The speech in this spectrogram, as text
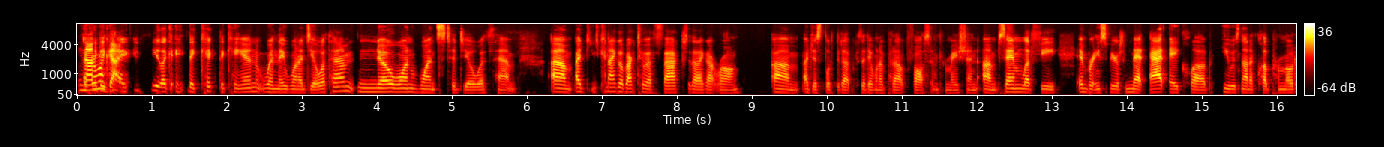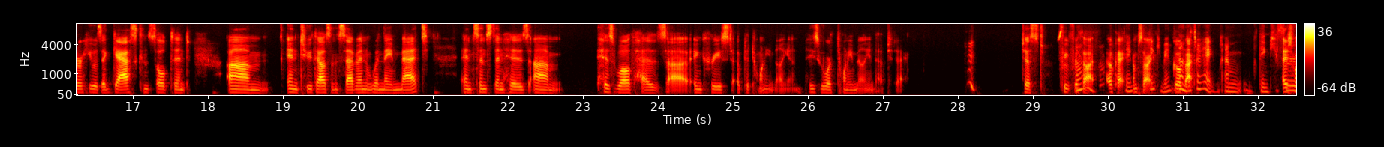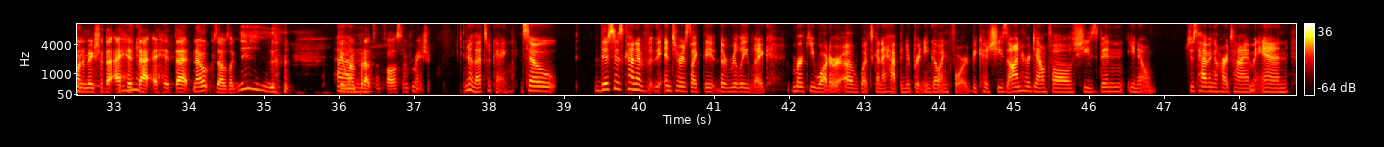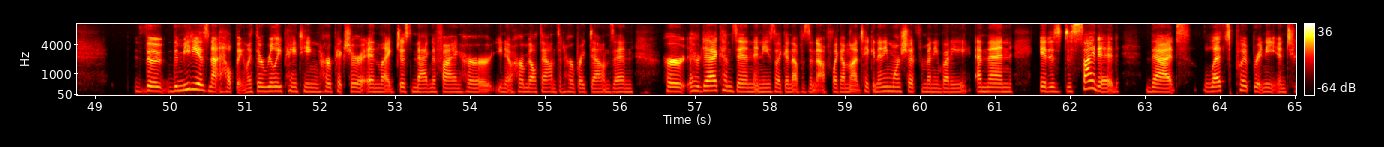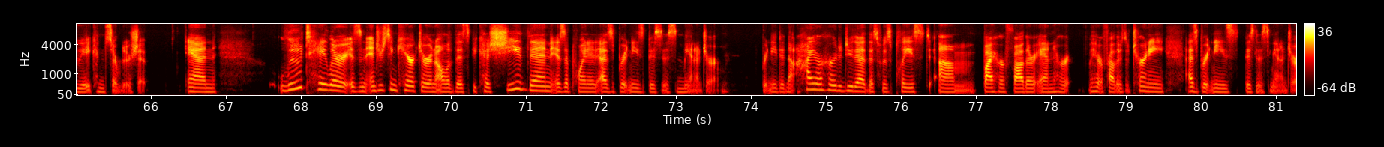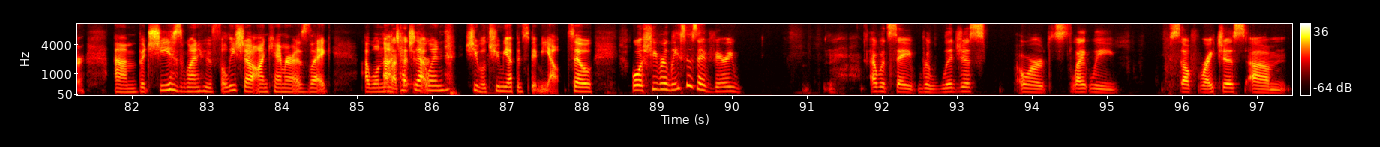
not Everyone a good guy. See, like they kick the can when they want to deal with him. No one wants to deal with him. Um, I can I go back to a fact that I got wrong? Um, I just looked it up because I didn't want to put out false information. Um, Sam Lutfi and Britney Spears met at a club. He was not a club promoter. He was a gas consultant um, in 2007 when they met, and since then his um, his wealth has uh, increased up to 20 million. He's worth 20 million up today. Hmm. Just food for oh, thought. Okay, thank, I'm sorry. Thank you, Go no, back. That's okay. I'm. Thank you. I just want to make sure that I hit that. I hit that note because I was like, didn't want to put out um, some false information. No, that's okay. So this is kind of enters like the the really like murky water of what's going to happen to Britney going forward because she's on her downfall. She's been, you know, just having a hard time and the the media is not helping. Like they're really painting her picture and like just magnifying her, you know, her meltdowns and her breakdowns and her her dad comes in and he's like enough is enough. Like I'm not taking any more shit from anybody. And then it is decided that let's put britney into a conservatorship. And Lou Taylor is an interesting character in all of this because she then is appointed as Britney's business manager. Britney did not hire her to do that. This was placed um, by her father and her her father's attorney as Britney's business manager. Um, but she is one who Felicia on camera is like, I will not, not touch that her. one. She will chew me up and spit me out. So, well, she releases a very, I would say, religious or slightly self righteous um,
